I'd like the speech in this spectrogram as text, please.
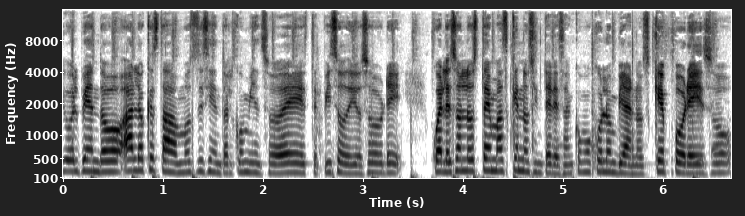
Y volviendo a lo que estábamos diciendo al comienzo de este episodio sobre cuáles son los temas que nos interesan como colombianos, que por eso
